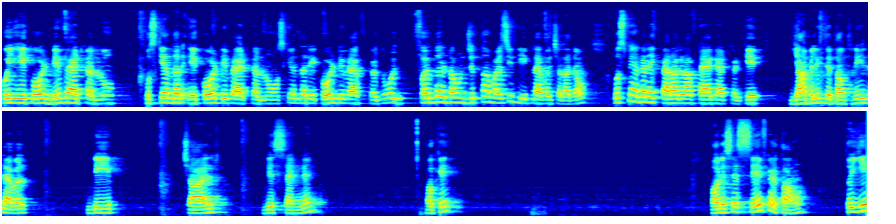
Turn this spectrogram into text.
कोई एक और डिव ऐड कर लूँ, उसके अंदर एक और डिव ऐड कर लूँ, उसके अंदर एक और डिव ऐड कर दूँ और फर्दर डाउन जितना मर्ज़ी डीप लेवल चला जाऊँ, उसमें अगर एक पैराग्राफ टैग ऐड करके यहाँ पे लिख देता हूँ three level deep child descendant okay और इसे सेव करता हूँ तो ये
